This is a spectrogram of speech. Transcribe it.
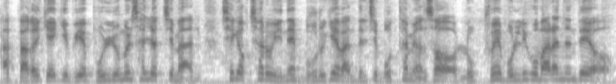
압박을 깨기 위해 볼륨을 살렸지만 체격차로 인해 무르게 만들지 못하면서 로프에 몰리고 말았는데요.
